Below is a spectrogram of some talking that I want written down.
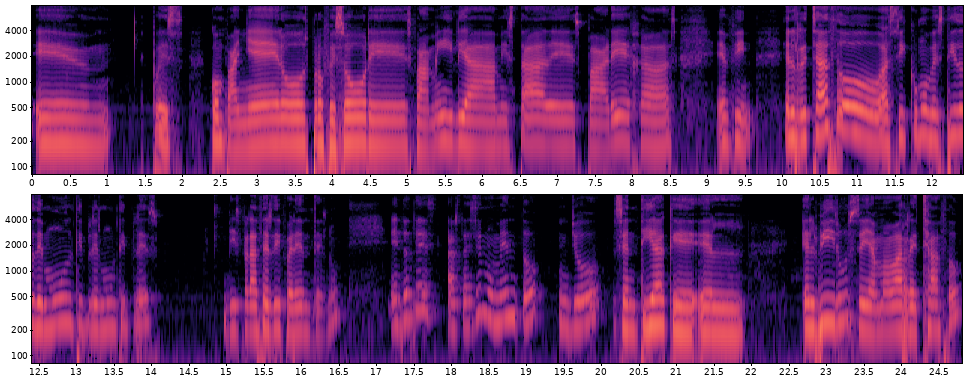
em, pues compañeros, profesores, familia, amistades, parejas, en fin, el rechazo así como vestido de múltiples, múltiples disfraces diferentes, ¿no? Entonces, hasta ese momento yo sentía que el, el virus se llamaba rechazo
